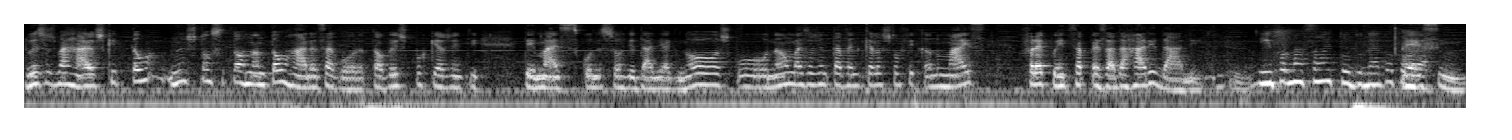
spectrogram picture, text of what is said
doenças mais raras que tão, não estão se tornando tão raras agora. Talvez porque a gente tem mais condições de dar diagnóstico ou não, mas a gente está vendo que elas estão ficando mais frequentes, apesar da raridade. E informação é tudo, né, doutora? É, sim.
